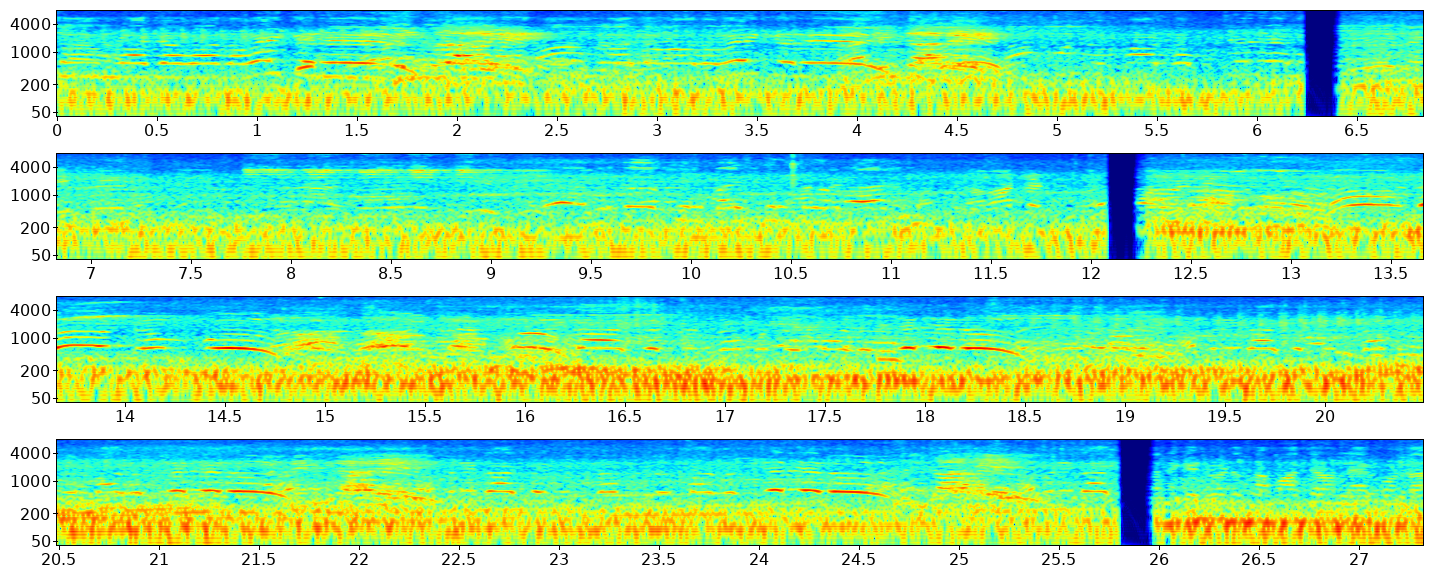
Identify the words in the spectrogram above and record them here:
సామ్రాజ్యవాద వైఖరి సామ్రాజ్యవాద వైఖరి చర్యలు డౌన్ డౌన్ ట్రంప్ అమెరికా అధ్యక్షుడు ట్రంప్ దుర్మార్గపు చర్యలు అమెరికా అధ్యక్షుడు ట్రంప్ దుర్మార్గపు చర్యలు అమెరికా అధ్యక్షుడు ఎటువంటి సమాచారం లేకుండా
